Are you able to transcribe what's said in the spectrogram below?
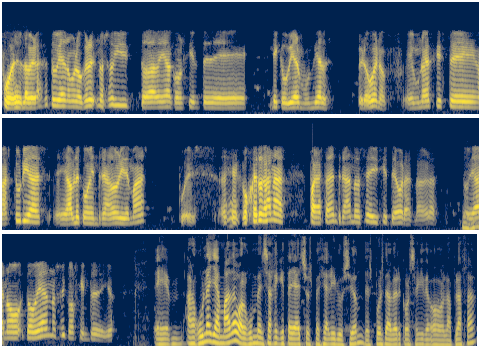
Pues la verdad es que todavía no me lo creo, no soy todavía consciente de, de que hubiera el mundial. Pero bueno, una vez que esté en Asturias, hable con el entrenador y demás, pues coger ganas para estar entrenando 6, 7 horas, la verdad. Todavía no, todavía no soy consciente de ello. Eh, ¿Alguna llamada o algún mensaje que te haya hecho especial ilusión después de haber conseguido la plaza?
